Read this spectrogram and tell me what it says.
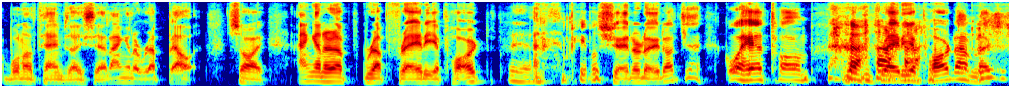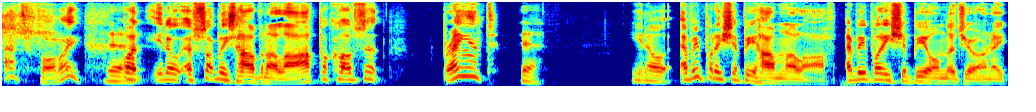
one of the times I said, "I'm gonna rip Bel, sorry, I'm gonna rip, rip Freddie apart," Yeah. and people shouted out at you, "Go ahead, Tom, ripping Freddie apart." And I'm like, "That's funny," Yeah. but you know, if somebody's having a laugh because of it, brilliant. Yeah, You know, everybody should be having a laugh. Everybody should be on the journey.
